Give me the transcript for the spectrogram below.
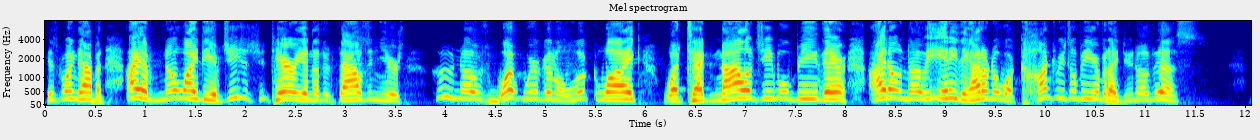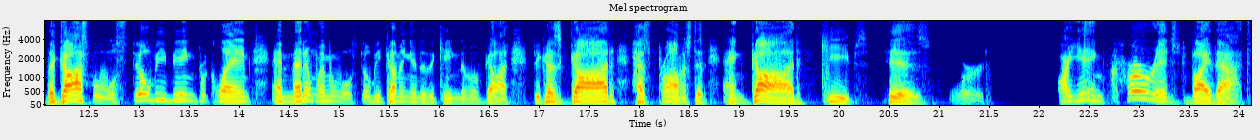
is going to happen. I have no idea. If Jesus should tarry another thousand years, who knows what we're going to look like, what technology will be there. I don't know anything. I don't know what countries will be here, but I do know this the gospel will still be being proclaimed, and men and women will still be coming into the kingdom of God because God has promised it, and God keeps his word. Are you encouraged by that?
